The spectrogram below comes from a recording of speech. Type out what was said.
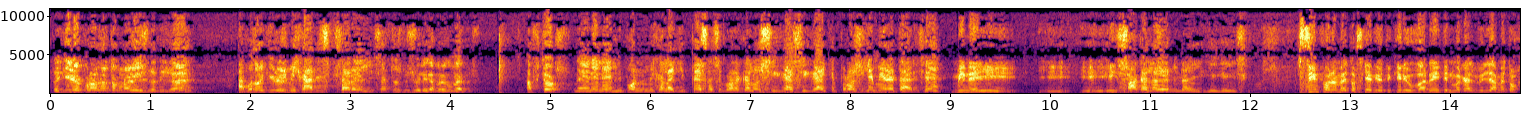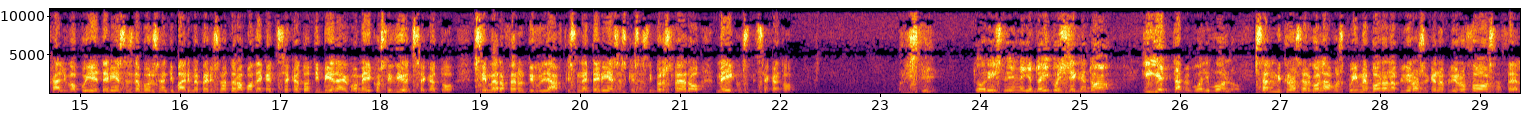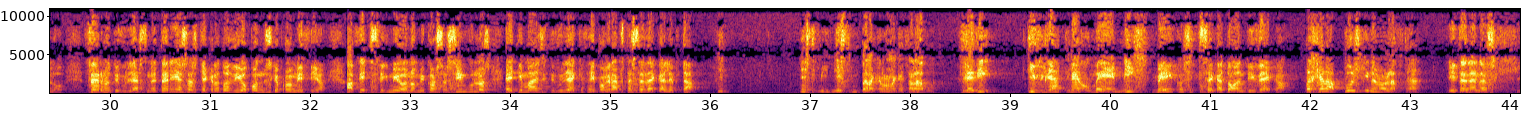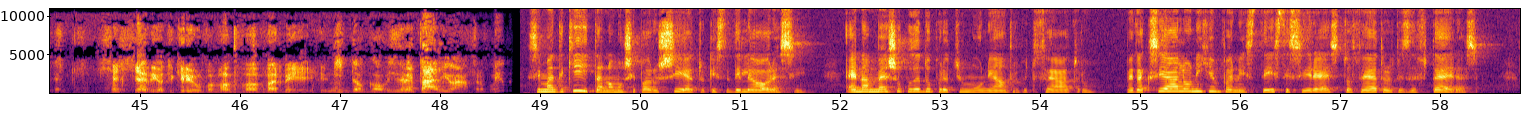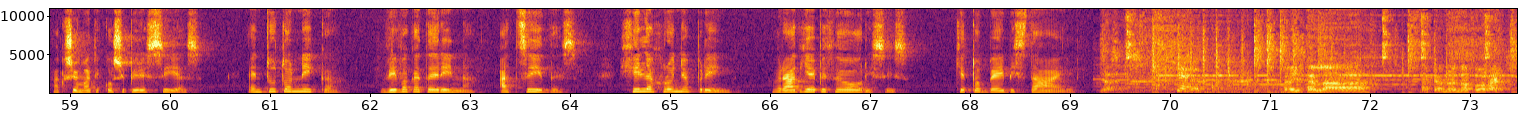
Τον κύριο πρόεδρο τον γνωρίζεις τον κύριο, ε; Από εδώ ο κύριος Μιχάλης Ψαρέλης, αυτός που σου έλεγα προηγουμένως. Αυτός; Ναι, ναι, ναι, λοιπόν Μιχαλάκη πες τα σε παρακαλώ σιγά σιγά και πρόσεχε μη ρετάρεις, ε; Μην είναι η... η, η, η... Σάκαλα έμεινα ήσυχος. Σύμφωνα με το σχέδιο του κυρίου Βαρνή, την μεγάλη δουλειά με τον Χάλιβα που η εταιρεία σας δεν μπορούσε να την πάρει με περισσότερο από 10%, την πήρα εγώ με 22%. Σήμερα φέρνω τη δουλειά αυτή στην εταιρεία σας και σας την προσφέρω με 20%. Ορίστε. Το ορίστε είναι για το 20% ή γιατί τα είπε πολύ βόλο; Σαν μικρός εργολάβος που είμαι, μπορώ να πληρώσω και να πληρωθώ όσα θέλω. Φέρνω τη δουλειά στην εταιρεία σας και κρατώ δύο πόντους για προμήθεια. Αυτή τη στιγμή ο νομικός σας σύμβουλος ετοιμάζει τη δουλειά και θα υπογράψετε σε 10 λεπτά. Μια στιγμή, μια στιγμή παρακαλώ να καταλάβω. Δηλαδή, τη δουλειά την έχουμε εμείς. Με 20% αντί 10. Μα καλά, πώς γίνανε όλα αυτά; Ήταν ένα σχέδιο του κυρίου Βα- Βα- Βα- Βαρνή. Μην τον κόβεις, ρετάρει ο άνθρωπος. Σημαντική ήταν όμως η παρουσία του και στην τηλεόραση. Ένα μέσο που δεν το προτιμούν οι άνθρωποι του θεάτρου. Μεταξύ άλλων είχε εμφανιστεί στις σειρές «Το θέατρο της Δευτέρας», «Αξιωματικός υπηρεσίας», «Εν τούτο Νίκα», «Βίβα Κατερίνα», «Ατσίδες», «Χίλια χρόνια πριν», «Βράδια επιθεώρησης» και το «Baby Style». Γεια σας. Χαίρετε. Θα ήθελα να κάνω ένα δωράκι.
